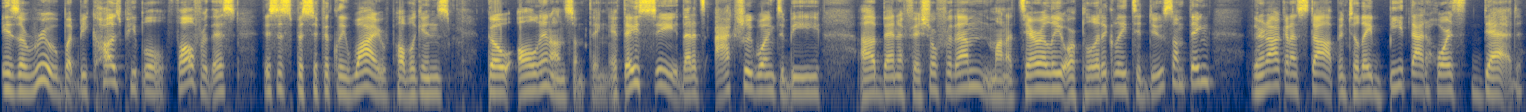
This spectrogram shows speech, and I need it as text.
is a rue, but because people fall for this, this is specifically why Republicans go all in on something. If they see that it's actually going to be uh, beneficial for them monetarily or politically to do something, they're not going to stop until they beat that horse dead.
